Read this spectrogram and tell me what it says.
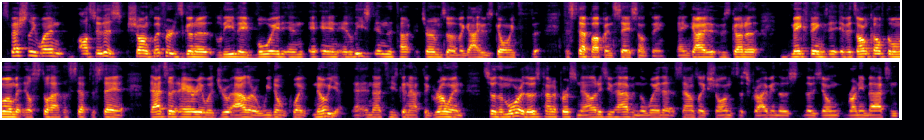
especially when I'll say this: Sean Clifford is going to leave a void in, in, in at least in the t- terms of a guy who's going to to step up and say something, and guy who's going to make things. If it's uncomfortable moment, he'll still have to step to say it. That's an area with Drew Allar we don't quite know yet, and that's he's going to have to grow in. So the more of those kind of personalities you have, and the way that it sounds like Sean's describing those those young running backs and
